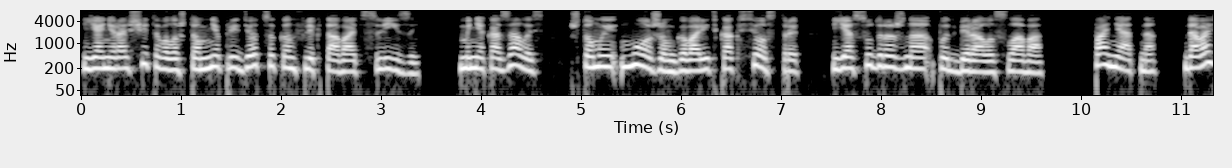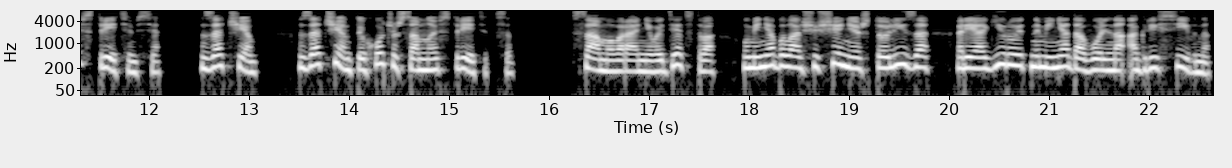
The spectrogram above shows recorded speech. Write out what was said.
Я не рассчитывала, что мне придется конфликтовать с Лизой. Мне казалось, что мы можем говорить как сестры. Я судорожно подбирала слова. «Понятно. Давай встретимся». «Зачем? Зачем ты хочешь со мной встретиться?» С самого раннего детства у меня было ощущение, что Лиза реагирует на меня довольно агрессивно.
